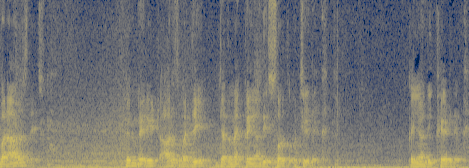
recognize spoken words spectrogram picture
ਬਨਾਰਸ ਦੇ ਫਿਰ ਮੇਰੀ ਢਾਰਸ ਵੱਜੀ ਜਦ ਮੈਂ ਕਈਆਂ ਦੀ ਸੁਰਤ ਉੱਚੀ ਦੇਖੀ। ਕਈਆਂ ਦੀ ਖੇਡ ਦੇਖੀ।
